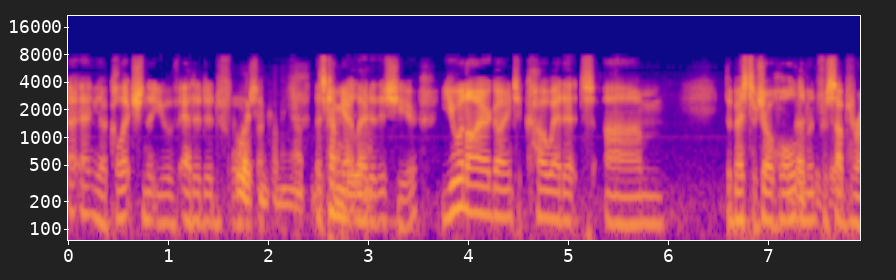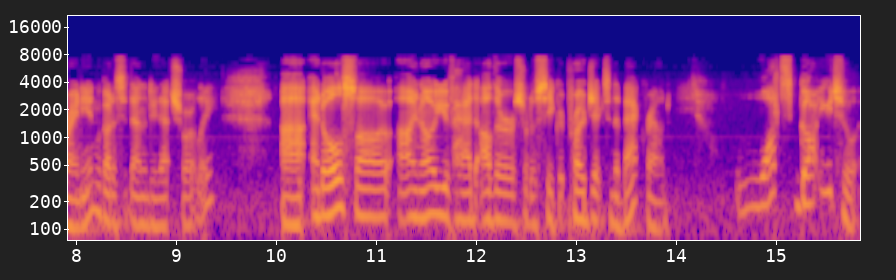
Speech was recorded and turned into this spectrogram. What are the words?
and, you know, collection that you've edited for collection coming out. that's coming out later this year. You and I are going to co-edit um, the Best of Joe Haldeman for. Subterranean. We've got to sit down and do that shortly. Uh, and also, I know you've had other sort of secret projects in the background. What's got you to it?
